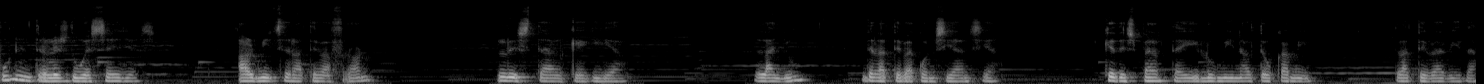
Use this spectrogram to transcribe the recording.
punt entre les dues celles, al mig de la teva front, l'estel que guia, la llum de la teva consciència, que desperta i il·lumina el teu camí, la teva vida.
